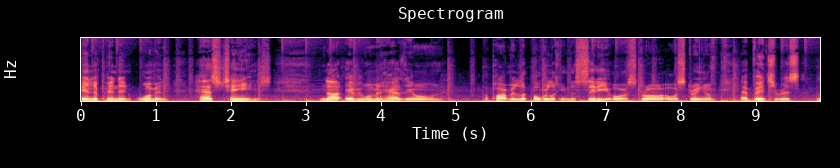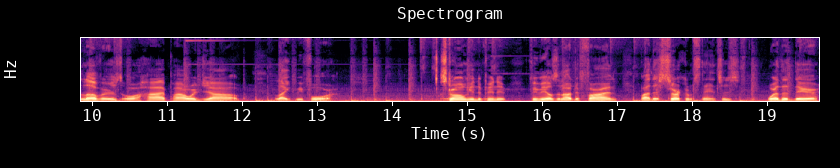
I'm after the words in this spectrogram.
independent woman has changed. Not every woman has their own apartment look, overlooking the city or a strong or a string of adventurous lovers or a high-powered job like before. Strong independent females are not defined by their circumstances, whether they're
